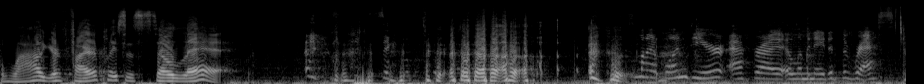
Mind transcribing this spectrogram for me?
wow, your fireplace is so lit. This is my one deer after I eliminated the rest.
